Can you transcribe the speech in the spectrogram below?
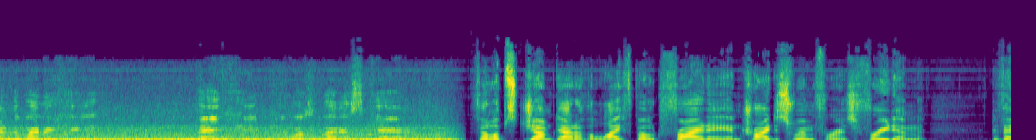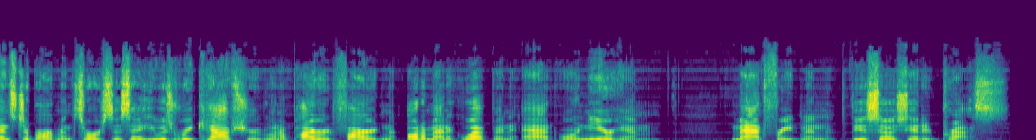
And when he take him, he was very scared. Phillips jumped out of the lifeboat Friday and tried to swim for his freedom. Defense Department sources say he was recaptured when a pirate fired an automatic weapon at or near him. Matt Friedman, The Associated Press.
